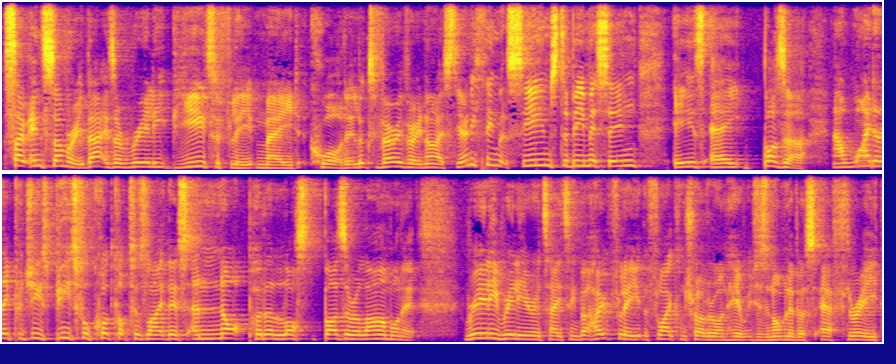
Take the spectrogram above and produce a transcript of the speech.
So in summary, that is a really beautifully made quad. It looks very, very nice. The only thing that seems to be missing is a buzzer. Now, why do they produce beautiful quadcopters like this and not put a lost buzzer alarm on it? Really, really irritating, but hopefully the flight controller on here, which is an Omnibus F3,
